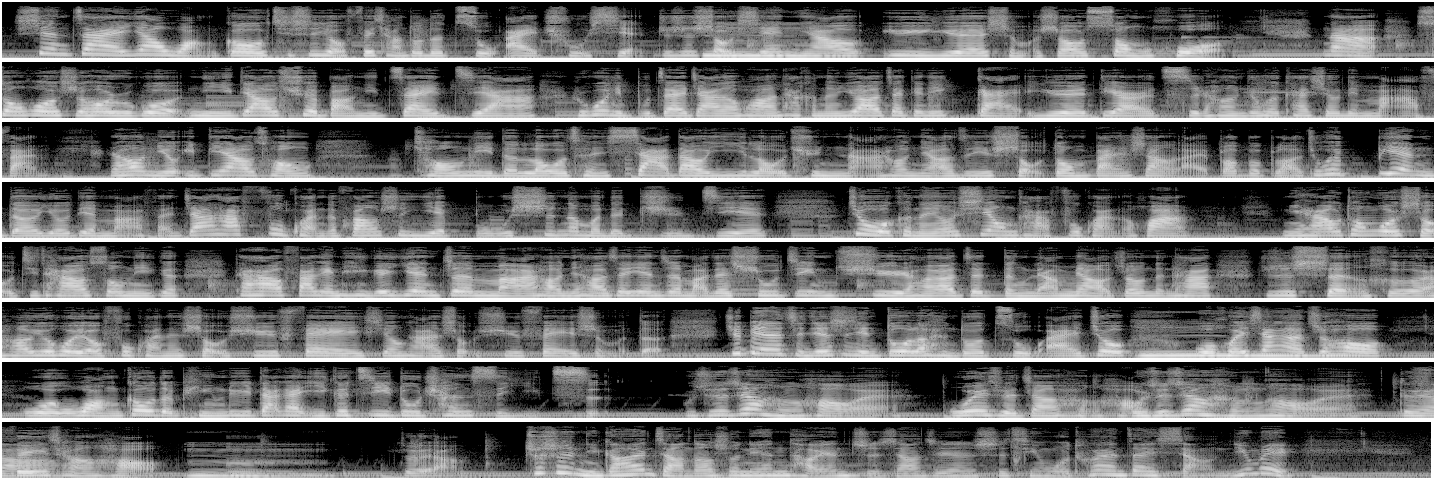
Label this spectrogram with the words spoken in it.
现在要网购，其实有非常多的阻碍出现。就是首先你要预约什么时候送货，嗯、那送货时候，如果你一定要确保你在家，如果你不在家的话，他可能又要再跟你改约第二次，然后你就会开始有点麻烦。然后你又一定要从从你的楼层下到一楼去拿，然后你要自己手动搬上来，blah blah blah，就会变得有点麻烦。加上他付款的方式也不是那么的直接，就我可能用信用卡付款的话。你还要通过手机，他要送你一个，他还要发给你一个验证码，然后你还要再验证码再输进去，然后要再等两秒钟，等他就是审核，然后又会有付款的手续费、信用卡的手续费什么的，就变得整件事情多了很多阻碍。就我回香港之后，嗯、我网购的频率大概一个季度撑死一次。我觉得这样很好哎、欸，我也觉得这样很好，我觉得这样很好哎、欸，对啊，非常好，嗯，嗯。对啊，就是你刚才讲到说你很讨厌纸箱这件事情，我突然在想，因为。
